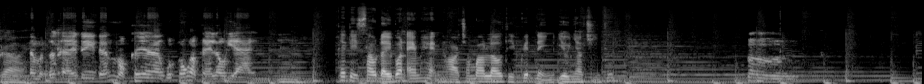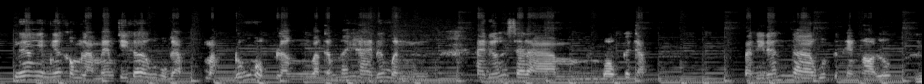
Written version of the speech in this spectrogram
rồi là mình có thể đi đến một cái mối quan hệ lâu dài ừ. thế thì sau đấy bọn em hẹn hò trong bao lâu thì quyết định yêu nhau chính thức ừ. nếu em nhớ không lầm em chỉ có cuộc gặp mặt đúng một lần và cảm thấy hai đứa mình hai đứa sẽ là một cái cặp và đi đến uh, quyết định hẹn hò luôn ừ.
